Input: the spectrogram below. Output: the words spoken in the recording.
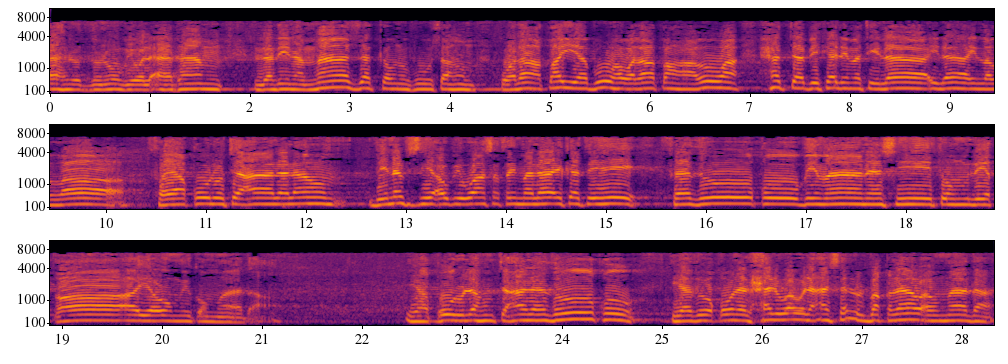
أهل الذنوب والآثام الذين ما زكوا نفوسهم ولا طيبوها ولا طهروها حتى بكلمة لا إله إلا الله. فيقول تعالى لهم بنفسه أو بواسطة ملائكته فذوقوا بما نسيتم لقاء يومكم هذا. يقول لهم تعالى ذوقوا يذوقون الحلوى والعسل والبقلاء أو ماذا؟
